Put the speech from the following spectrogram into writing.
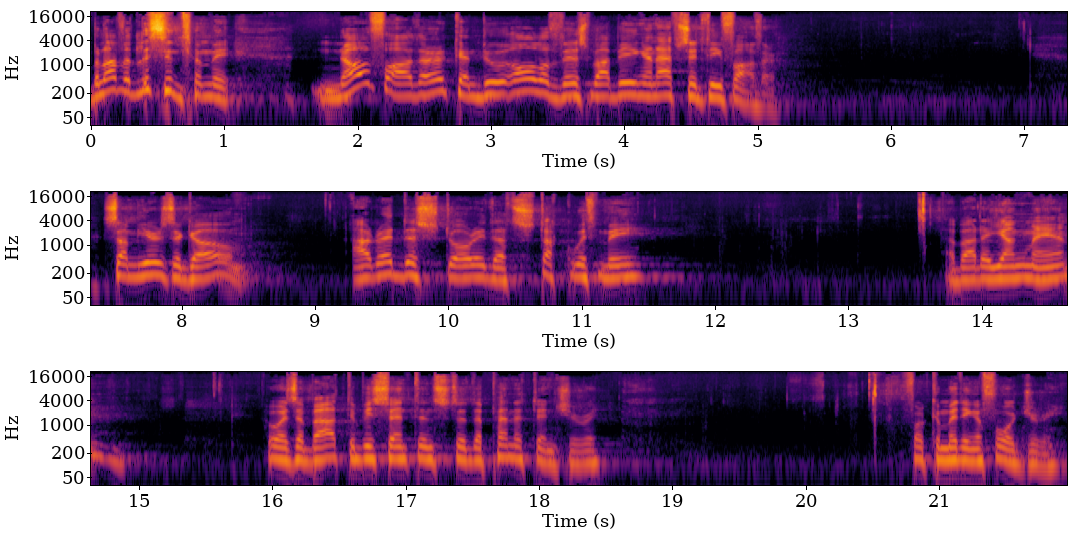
Beloved, listen to me. No father can do all of this by being an absentee father. Some years ago, I read this story that stuck with me about a young man who was about to be sentenced to the penitentiary for committing a forgery.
